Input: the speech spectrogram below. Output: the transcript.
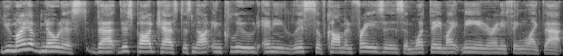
You might have noticed that this podcast does not include any lists of common phrases and what they might mean or anything like that.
